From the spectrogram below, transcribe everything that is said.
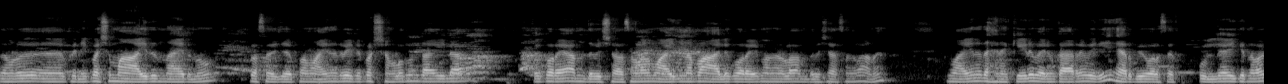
നമ്മൾ പിന്നെ ഈ പശു മായി തിന്നായിരുന്നു പ്രസവിച്ചപ്പോൾ അതിനൊരു വലിയ പ്രശ്നങ്ങളൊന്നും ഉണ്ടായില്ല. ഒക്കെ കുറേ അന്ധവിശ്വാസങ്ങളാണ്. മായി തിന്നാൽ പാൽ കുറയും അങ്ങനെയുള്ള അന്ധവിശ്വാസങ്ങളാണ്. മായി തിന്നാൽ ദഹനക്കേട് വരും. കാരണം ഇവർ ഹെർബിവോറസ് പുല്ല് കഴിക്കുന്ന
